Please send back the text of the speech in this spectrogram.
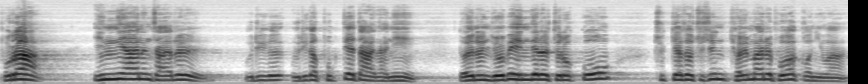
보라 인내하는 자를 우리가, 우리가 복되다 하나니 너희는 욥의 인내를 들었고 주께서 주신 결말을 보았거니와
